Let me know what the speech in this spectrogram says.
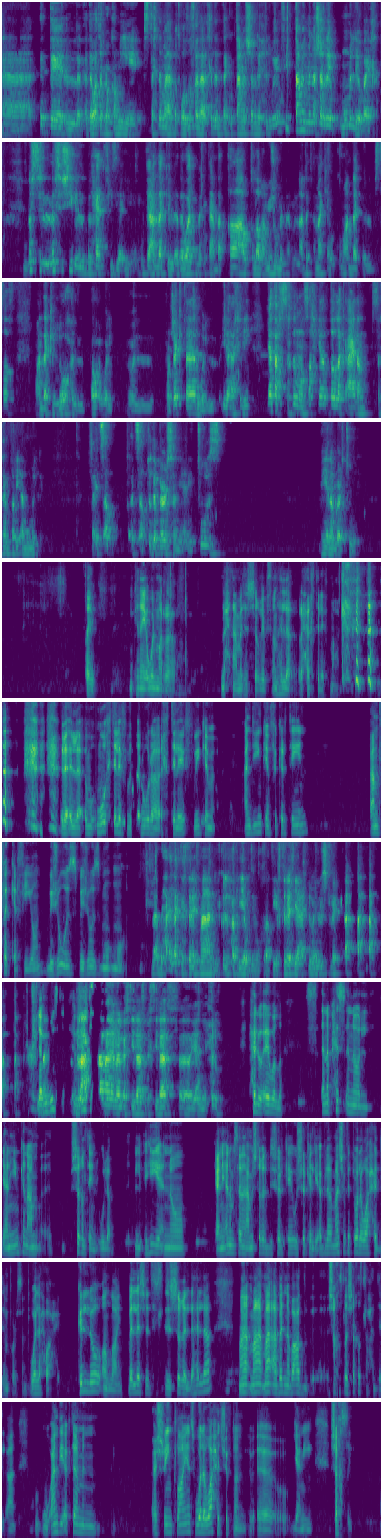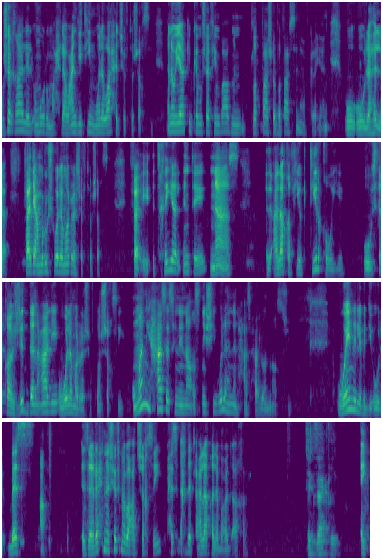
آه، أنت الأدوات الرقمية بتستخدمها بتوظفها لخدمتك وبتعمل شغلة حلوة وفيك تعمل منها شغلة مملة وبايخة. نفس نفس الشيء بالحياة الفيزيائية. يعني أنت عندك الأدوات إنك أنت عندك قاعه والطلاب عم يجوا من من عدة أماكن ويكونوا عندك بالصف وعندك اللوح والبروجيكتور والى آخره. يا تعرف تستخدمهم صح يا تضلك قاعد عم تستخدم طريقة مملة. ف it's up it's up to the person يعني tools هي number 2 طيب يمكن هي أول مرة رح نعمل هالشغلة بس أنا هلأ رح أختلف معك. لا لا مو اختلف بالضرورة اختلف. يمكن عندي يمكن فكرتين عم فكر فيهم. بجوز بجوز مو مو. لا بحق لك تختلف معي بكل حرية وديمقراطية. اختلف يا أخي وين المشكلة؟ لا بجوز بالعكس أنا الاختلاف الاختلاف آه، يعني حلو. حلو إيه والله. أنا بحس إنه يعني يمكن عم شغلتين الأولى هي إنه يعني أنا مثلا عم أشتغل بشركة والشركة اللي قبلها ما شفت ولا واحد ان بيرسون ولا واحد. كله اونلاين بلش الشغل لهلأ ما ما ما قابلنا بعض شخص لشخص لحد الآن. وعندي أكثر من 20 clients ولا واحد شفتهم آه، يعني شخصي. وشغال الأمور ومحلاه وعندي team ولا واحد شفته شخصي. أنا وياك يمكن مش شايفين بعض من 13 14 سنة فكرة يعني ولهلأ. فادي عمروش ولا مرة شفته شخصي. فتخيل أنت ناس العلاقة فيه كثير قوية وثقة جدا عالية ولا مرة شفتهم شخصي. وماني حاسس إني ناقصني شيء ولا هن حاس حالهم ناقص شيء وين اللي بدي أقوله؟ بس آه. إذا رحنا شفنا بعض شخصي بحس أخذت العلاقة لبعد آخر. Exactly. أي.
